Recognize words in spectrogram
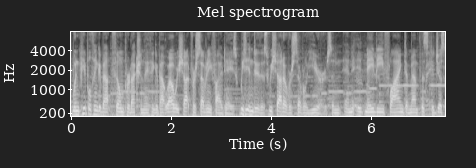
When people think about film production, they think about, well, we shot for 75 days. We didn't do this. We shot over several years. And, and it may be flying to Memphis to just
